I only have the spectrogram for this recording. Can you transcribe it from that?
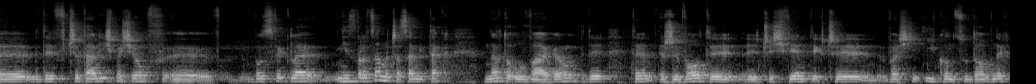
Y, Gdy wczytaliśmy się w, y, bo zwykle nie zwracamy czasami tak na to uwagę, gdy te żywoty y, czy świętych, czy właśnie ikon cudownych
